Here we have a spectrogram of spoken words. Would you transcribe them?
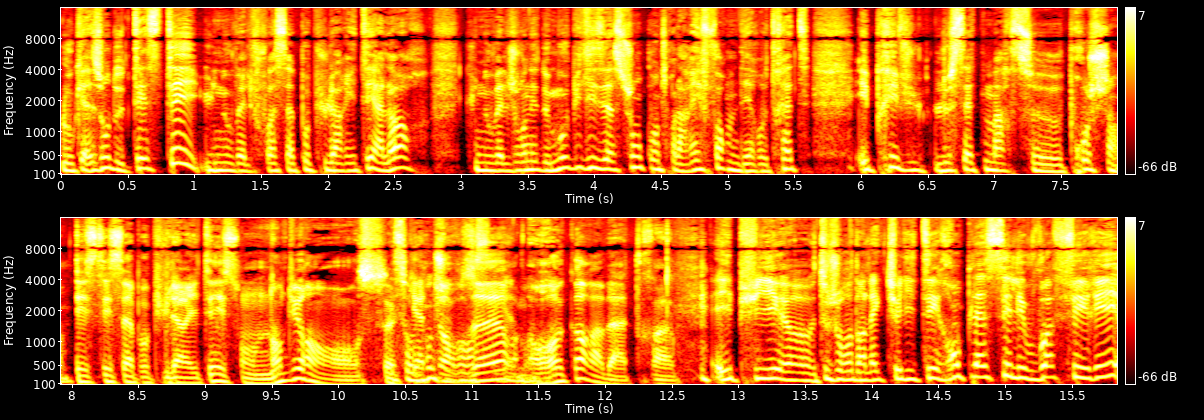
l'occasion de tester une nouvelle fois sa popularité alors qu'une nouvelle journée de mobilisation contre la réforme des retraites est prévue le 7 mars prochain. Tester sa popularité et son endurance. Son 14 endurance heures, record à battre. Et puis, euh, toujours dans l'actualité, remplacer les voies ferrées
